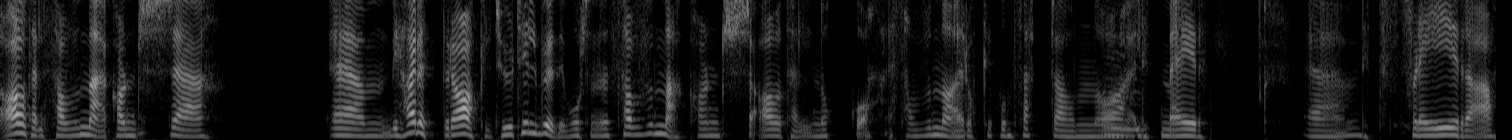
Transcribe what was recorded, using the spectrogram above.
av og til savner jeg kanskje em, Vi har et bra kulturtilbud i Mosjøen, jeg savner kanskje av og til noe. Jeg savner rockekonsertene og Mm. litt mer um, Litt flere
